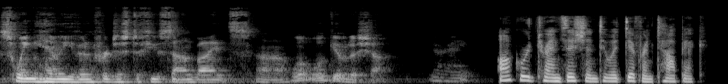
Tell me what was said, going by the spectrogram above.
swing him even for just a few sound bites, uh, we'll, we'll give it a shot. All right. Awkward transition to a different topic.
